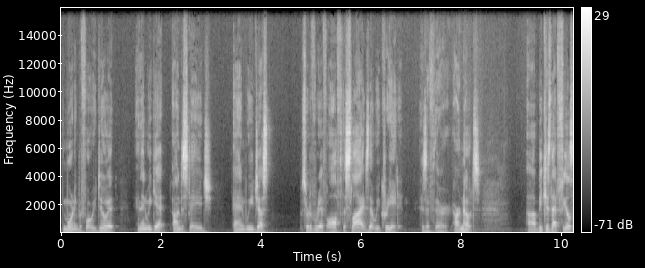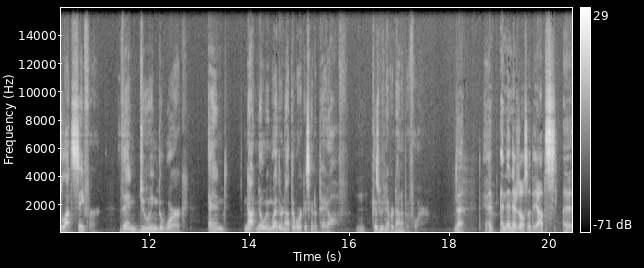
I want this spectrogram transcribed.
the morning before we do it, and then we get onto stage, and we just sort of riff off the slides that we created as if they're our notes, uh, because that feels a lot safer than doing the work and not knowing whether or not the work is going to pay off because we've never done it before. Yeah. Yeah. And, and then there's also the opposite uh,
